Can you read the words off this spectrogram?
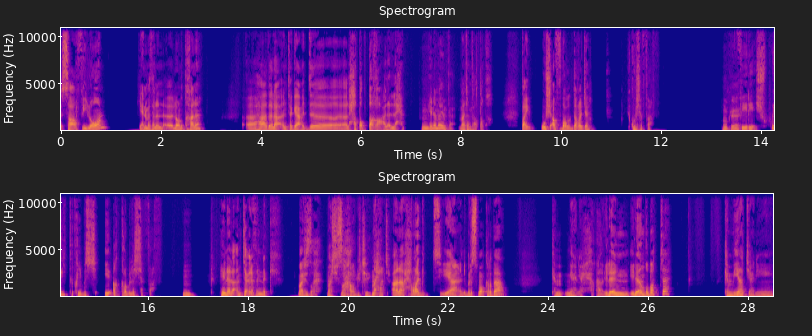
صار في لون يعني مثلا آه، لون الدخانة آه هذا لا أنت قاعد آه الحطب طغى على اللحم. مم. هنا ما ينفع ما تنفع الطبخه طيب وش أفضل درجة؟ يكون شفاف. okay. في ريح شوي تدخين بس أقرب للشفاف مم. هنا لا أنت تعرف إنك ماشي صح. ماشي ما صح حرقت شيء. ما حرقت أنا حرقت يعني بال smoker ذا كم يعني إلين إلين ضبطته كميات يعني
